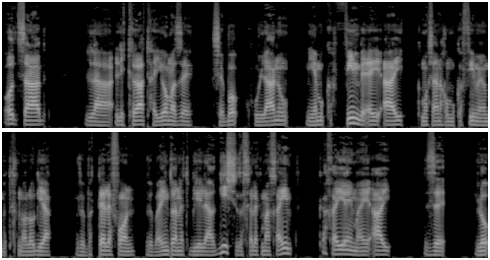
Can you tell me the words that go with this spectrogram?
עוד צעד לקראת היום הזה, שבו כולנו נהיה מוקפים ב-AI, כמו שאנחנו מוקפים היום בטכנולוגיה ובטלפון ובאינטרנט, בלי להרגיש שזה חלק מהחיים, ככה יהיה עם ה-AI, זה לא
